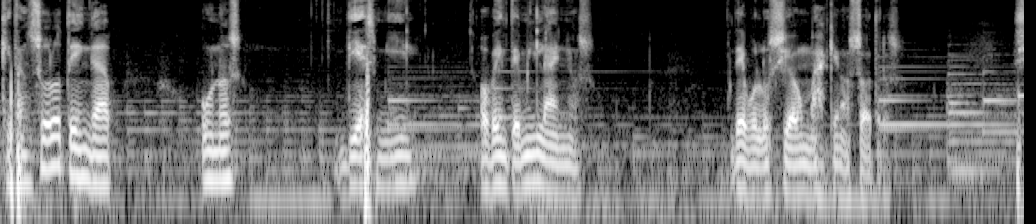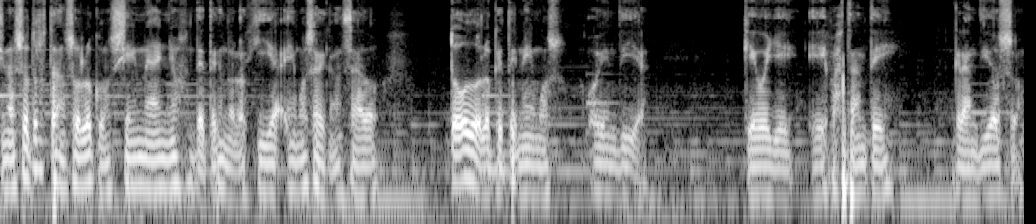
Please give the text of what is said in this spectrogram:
que tan solo tenga unos 10.000 o 20.000 años de evolución más que nosotros. Si nosotros tan solo con 100 años de tecnología hemos alcanzado todo lo que tenemos hoy en día, que oye, es bastante grandioso,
